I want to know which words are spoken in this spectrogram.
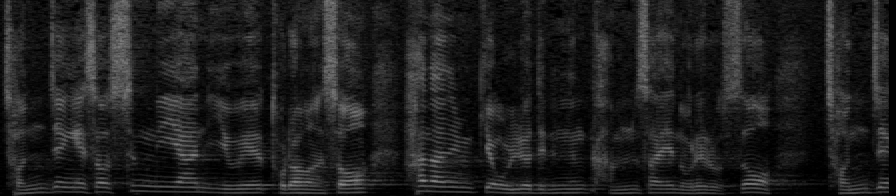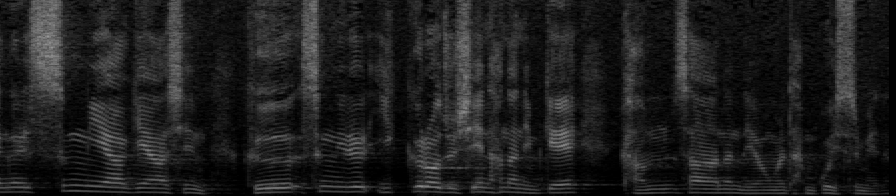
전쟁에서 승리한 이후에 돌아와서 하나님께 올려드리는 감사의 노래로서 전쟁을 승리하게 하신 그 승리를 이끌어 주신 하나님께 감사하는 내용을 담고 있습니다.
